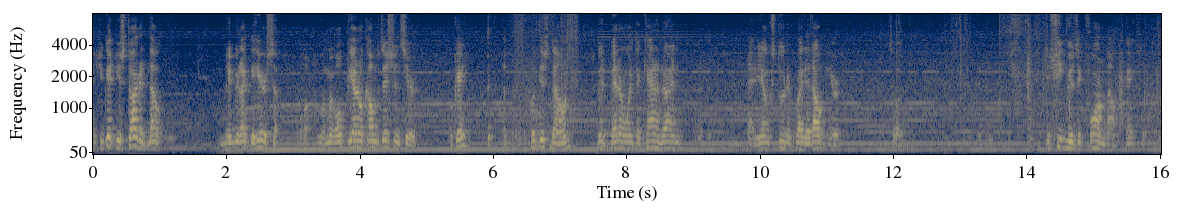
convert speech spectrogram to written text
As you get you started now, maybe you'd like to hear some of my old piano compositions here, okay? Put this down. A bit better went to Canada and that young student write it out here. So the sheet music form now. Okay. So.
